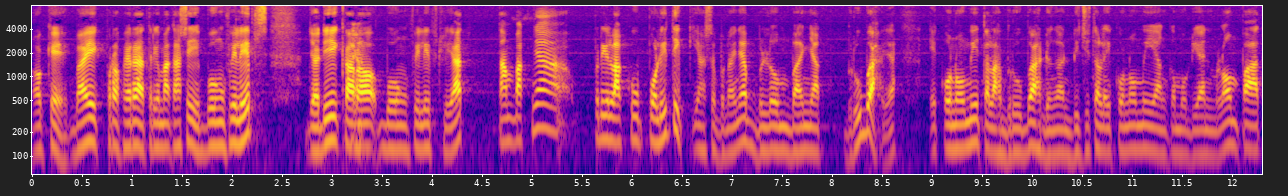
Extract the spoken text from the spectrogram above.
Oke, baik Prof. Hera, terima kasih Bung Philips. Jadi kalau ya. Bung Philips lihat, tampaknya perilaku politik yang sebenarnya belum banyak berubah ya ekonomi telah berubah dengan digital ekonomi yang kemudian melompat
